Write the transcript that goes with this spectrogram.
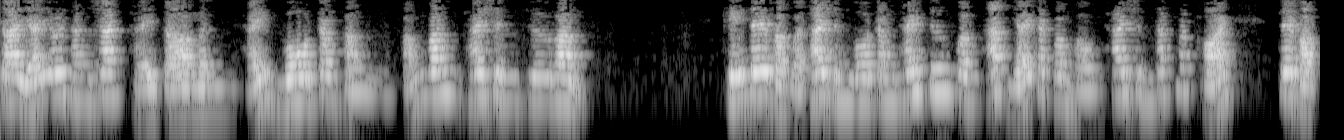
ta giả dối thân xác, thầy trò mình hãy vô trong phần phỏng vấn thái sinh sư vâng khi tế Phật và Thái sinh vô trong, thấy tướng quân áp giải các vong hồn, Thái sinh thắc mắc hỏi tế Phật,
